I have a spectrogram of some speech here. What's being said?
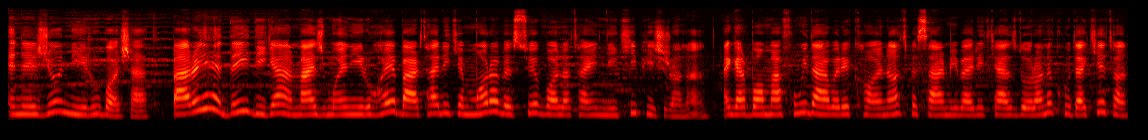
انرژی و نیرو باشد. برای عده دیگر مجموعه نیروهای برتری که ما را به سوی والاترین نیکی پیش رانند اگر با مفهومی درباره کائنات به سر می‌برید که از دوران کودکیتان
